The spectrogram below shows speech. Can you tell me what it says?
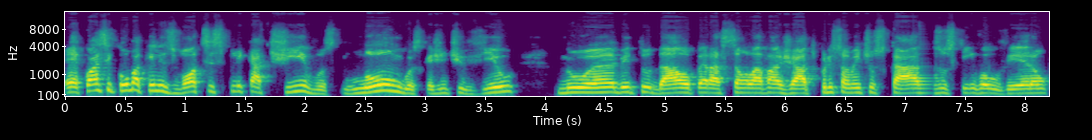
é quase como aqueles votos explicativos longos que a gente viu no âmbito da Operação Lava Jato, principalmente os casos que envolveram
